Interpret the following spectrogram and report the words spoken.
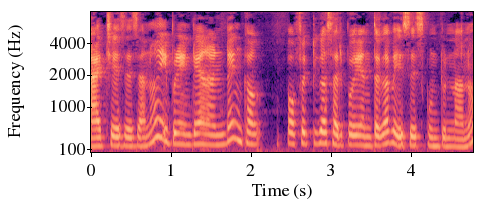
యాడ్ చేసేసాను. ఇప్పుడు ఏంటి అని అంటే ఇంకా పర్ఫెక్ట్గా సరిపోయేంతగా వేసేసుకుంటున్నాను.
